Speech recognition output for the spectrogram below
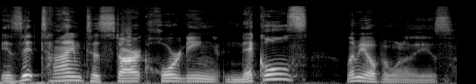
Is it time to start hoarding nickels? Let me open one of these.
